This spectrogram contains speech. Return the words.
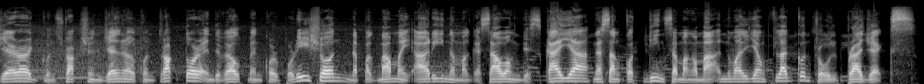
Gerard Construction General Contractor and Development Corporation na pagmamayari ng mag-asawang Diskaya na sangkot din sa mga maanumalyang flood control projects.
